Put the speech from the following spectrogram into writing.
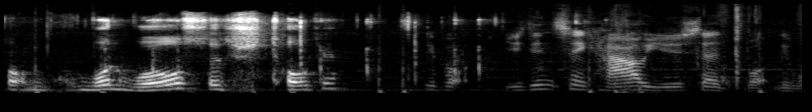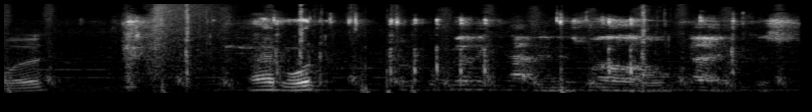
That's what wood walls. I just told you. Yeah, but you didn't say how. You said what they were. I had wood. Put Billy Cat in as well, okay? Because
